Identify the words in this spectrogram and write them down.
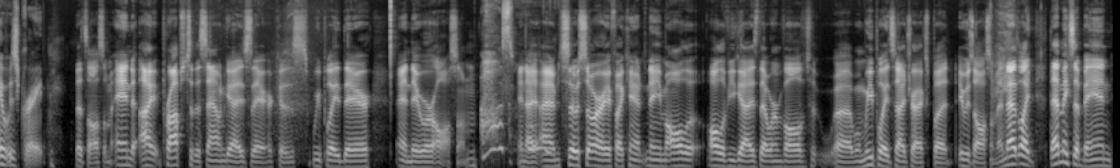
It was great. That's awesome. And I props to the sound guys there because we played there and they were awesome. Awesome. And I, I'm so sorry if I can't name all all of you guys that were involved uh, when we played Sidetracks, but it was awesome. And that like that makes a band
